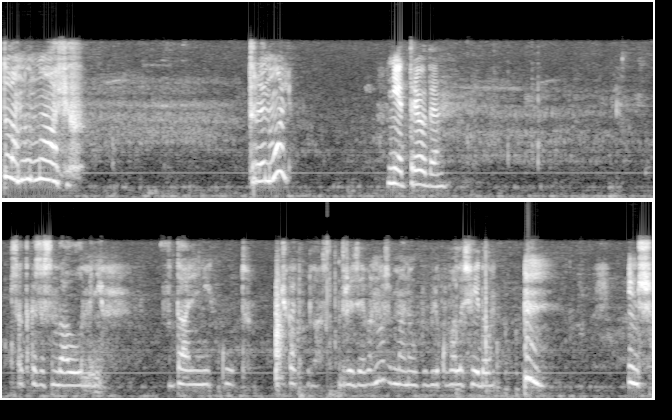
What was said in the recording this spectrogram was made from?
Та ну нафіг. 3-0? Ні, 3-1. Все-таки засандалили мені в дальній кут. Чекайте, будь ласка. Друзі, я вернусь, в мене опублікувалось відео. Інше.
